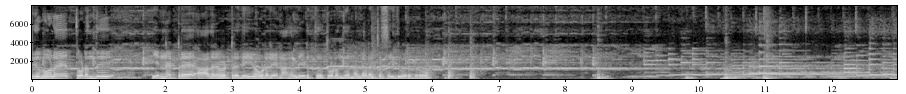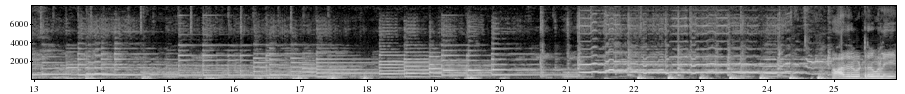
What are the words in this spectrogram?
இதுபோல தொடர்ந்து எண்ணற்ற ஆதரவற்ற தெய்வ உடலை நாங்கள் எடுத்து தொடர்ந்து நல்லடக்கம் செய்து வருகிறோம். ஆதரவற்றவர்களை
